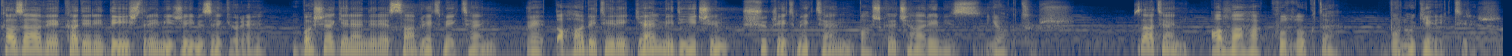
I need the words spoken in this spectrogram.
Kaza ve kaderi değiştiremeyeceğimize göre başa gelenlere sabretmekten ve daha beteri gelmediği için şükretmekten başka çaremiz yoktur. Zaten Allah'a kulluk da bunu gerektirir.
